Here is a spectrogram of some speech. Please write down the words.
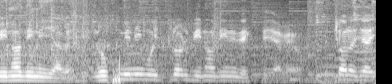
বিনোদিনী যাবে। রুক্মিণী মৈত্রর বিনোদিনী দেখতে যাবে চলো যাই।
